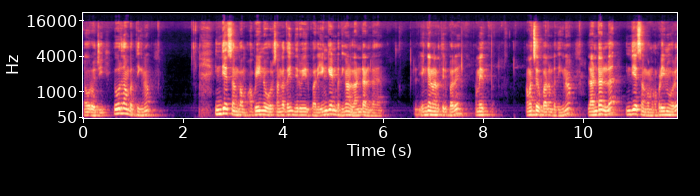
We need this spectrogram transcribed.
நவரோஜி. இவர் தான் பார்த்தீங்கன்னா இந்திய சங்கம் அப்படின்ற ஒரு சங்கத்தை நிறுவியிருப்பார். எங்கேன்னு பார்த்தீங்கன்னா லண்டனில். எங்கே நடத்தியிருப்பார்? அமை அமைச்சிருப்பாருன்னு பார்த்தீங்கன்னா லண்டனில் இந்திய சங்கம் அப்படின்னு ஒரு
